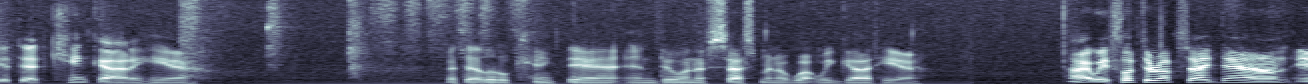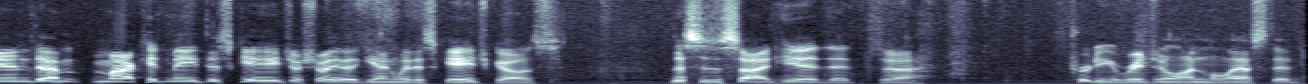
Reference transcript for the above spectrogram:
get that kink out of here, got that little kink there, and do an assessment of what we got here. All right, we flipped her upside down, and um, Mark had made this gauge. I'll show you again where this gauge goes. This is a side here that's uh, pretty original, unmolested.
